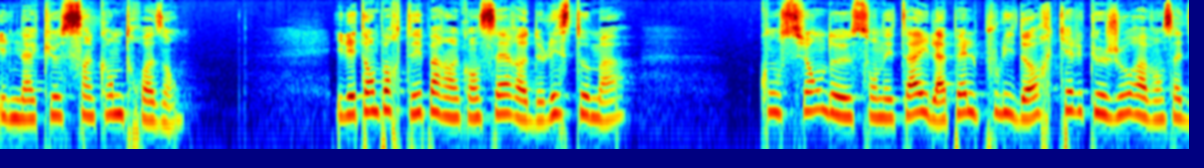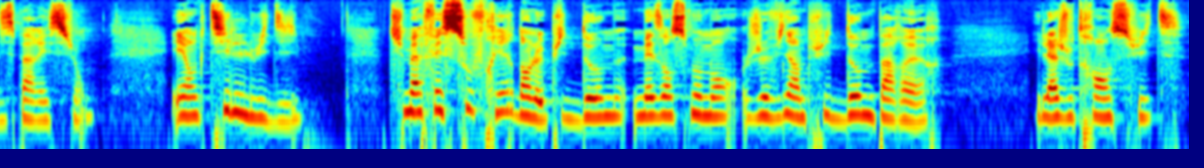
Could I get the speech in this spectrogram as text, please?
Il n'a que 53 ans. Il est emporté par un cancer de l'estomac. Conscient de son état, il appelle Poulidor quelques jours avant sa disparition, et Anquetil lui dit tu m'as fait souffrir dans le puits de Dôme, mais en ce moment, je vis un puits de Dôme par heure. Il ajoutera ensuite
